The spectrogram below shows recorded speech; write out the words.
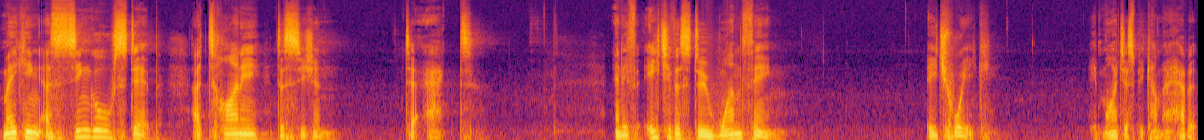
making a single step, a tiny decision to act. And if each of us do one thing each week, it might just become a habit.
